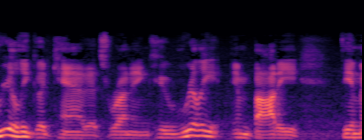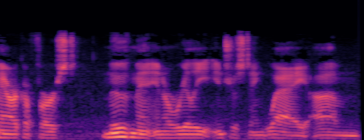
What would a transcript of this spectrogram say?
really good candidates running who really embody the America First movement in a really interesting way. Um,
